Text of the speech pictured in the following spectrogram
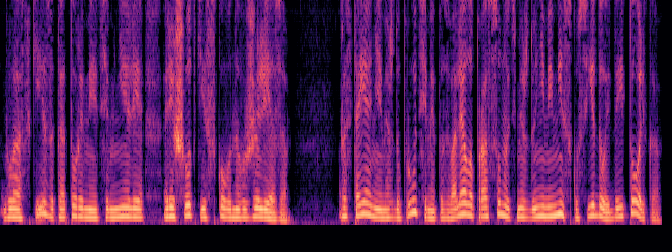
глазки, за которыми темнели решетки из скованного железа. Расстояние между прутьями позволяло просунуть между ними миску с едой, да и только.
